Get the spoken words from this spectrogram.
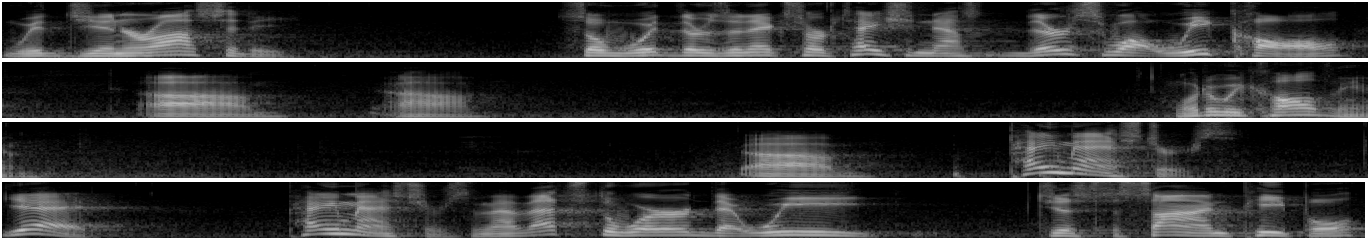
with generosity. So there's an exhortation. Now, there's what we call, uh, uh, what do we call them? Uh, paymasters. Yay paymasters. Now, that's the word that we just assign people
